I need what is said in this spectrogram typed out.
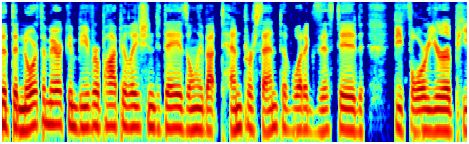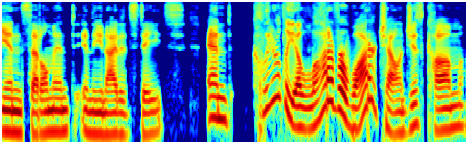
that the North American beaver population today is only about 10% of what existed before European settlement in the United States. And clearly, a lot of our water challenges come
